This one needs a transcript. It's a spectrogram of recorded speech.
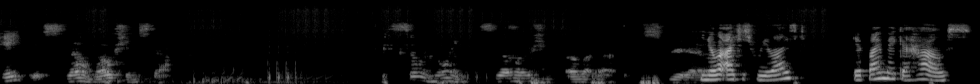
hate this slow motion stuff. It's so annoying. Slow motion. Oh my god. You know what I just realized? If I make a house,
